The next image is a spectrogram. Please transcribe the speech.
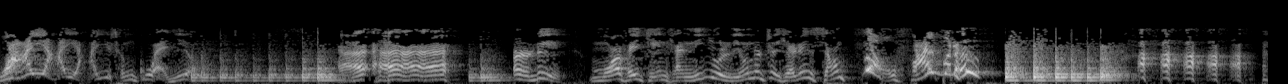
哇呀呀一声怪叫。哎哎哎哎，二弟，莫非今天你就领着这些人想造反不成？哈哈哈哈！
